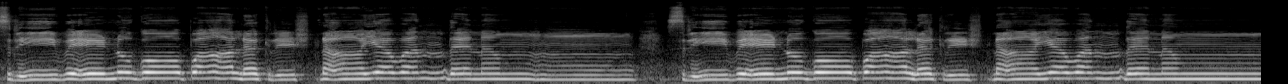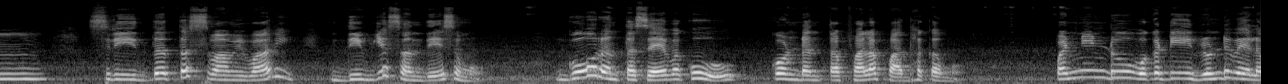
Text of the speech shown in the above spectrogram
श्रीवेणुगोपालकृष्णाय वन्दनम् శ్రీవేణుగోపాలకృష్ణాయ వందనం శ్రీ దత్తస్వామి వారి దివ్య సందేశము గోరంత సేవకు కొండంత ఫల పథకము పన్నెండు ఒకటి రెండు వేల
